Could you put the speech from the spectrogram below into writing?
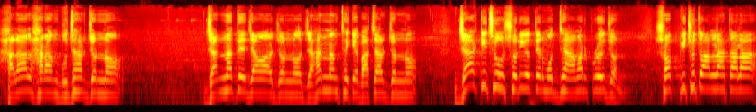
হালাল, হারাম বুঝার জন্য, জান্নাতে যাওয়ার জন্য, জাহান্নাম থেকে বাঁচার জন্য, যা কিছু শরীয়তের মধ্যে আমার প্রয়োজন, সব কিছু তো আল্লাহ তালা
